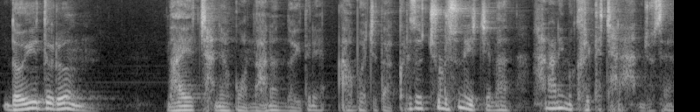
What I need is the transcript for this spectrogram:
너희들은 나의 자녀고 나는 너희들의 아버지다. 그래서 줄 수는 있지만 하나님은 그렇게 잘 안 주세요.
